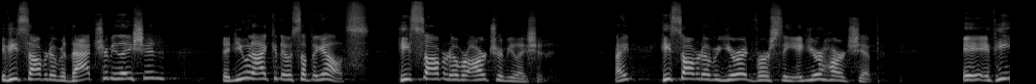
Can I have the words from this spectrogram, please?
if He's sovereign over that tribulation, then you and I can know something else. He's sovereign over our tribulation, right? He's sovereign over your adversity and your hardship. If he,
